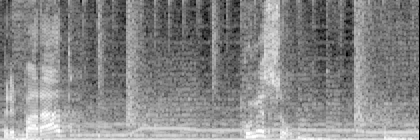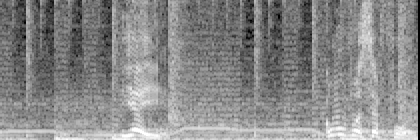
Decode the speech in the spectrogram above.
Preparado? Começou. E aí? Como você foi?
